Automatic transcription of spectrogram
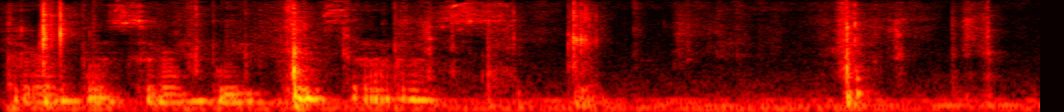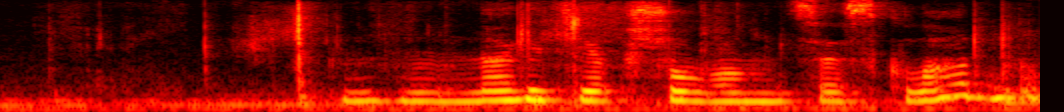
треба зробити зараз? Навіть якщо вам це складно,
